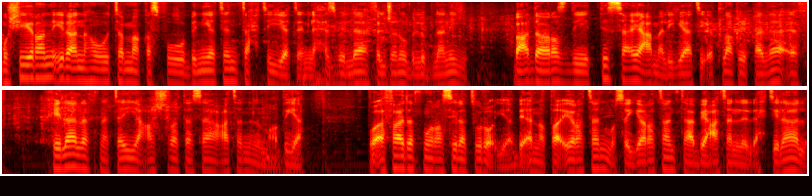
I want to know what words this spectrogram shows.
مشيرا إلى أنه تم قصف بنية تحتية لحزب الله في الجنوب اللبناني بعد رصد تسع عمليات إطلاق قذائف خلال 12 ساعة الماضية. وأفادت مراسلة رؤيا بأن طائرة مسيرة تابعة للاحتلال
